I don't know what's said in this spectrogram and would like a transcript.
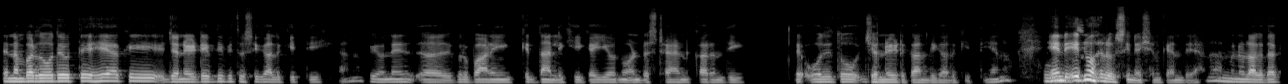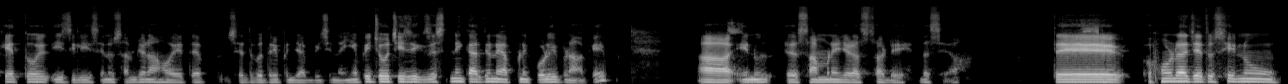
ਤੇ ਨੰਬਰ 2 ਦੇ ਉੱਤੇ ਇਹ ਆ ਕਿ ਜਨਰੇਟਿਵ ਦੀ ਵੀ ਤੁਸੀਂ ਗੱਲ ਕੀਤੀ ਹੈ ਨਾ ਵੀ ਉਹਨੇ ਗੁਰਬਾਣੀ ਕਿੱਦਾਂ ਲਿਖੀ ਗਈ ਹੈ ਉਹਨੂੰ ਅੰਡਰਸਟੈਂਡ ਕਰਨ ਦੀ ਤੇ ਉਹਦੇ ਤੋਂ ਜਨਰੇਟ ਕਰਨ ਦੀ ਗੱਲ ਕੀਤੀ ਹੈ ਨਾ। ਐਂਡ ਇਹਨੂੰ ਹੈਲੂਸੀਨੇਸ਼ਨ ਕਹਿੰਦੇ ਆ ਨਾ। ਮੈਨੂੰ ਲੱਗਦਾ ਕਿ ਇਹ ਤੋਂ ਈਜ਼ੀਲੀ ਇਸ ਨੂੰ ਸਮਝਣਾ ਹੋਏ ਤੇ ਸਿੱਧ ਪੱਧਰੀ ਪੰਜਾਬੀ ਚ ਨਹੀਂ ਹੈ ਵੀ ਜੋ ਚੀਜ਼ ਐਗਜ਼ਿਸਟ ਨਹੀਂ ਕਰਦੀ ਉਹਨੇ ਆਪਣੇ ਕੋਲ ਹੀ ਬਣਾ ਕੇ ਆ ਇਹਨੂੰ ਸਾਹਮਣੇ ਜਿਹੜਾ ਸਾਡੇ ਦੱਸਿਆ। ਤੇ ਹੁਣ ਜੇ ਤੁਸੀਂ ਇਹਨੂੰ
